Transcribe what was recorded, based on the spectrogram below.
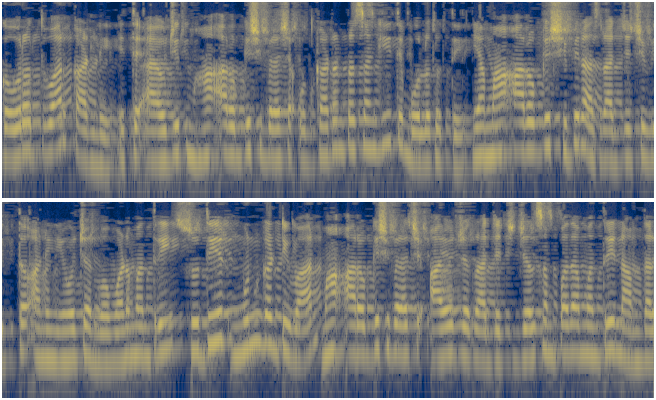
गौरवद्वार काढले. येथे आयोजित महाआरोग्य शिबिराच्या उद्घाटन प्रसंगी ते बोलत होते. या महाआरोग्य शिबिरास राज्याचे वित्त आणि नियोजन व वनमंत्री सुधीर मुनगंटीवार महाआरोग्य शिबिराचे आयोजक राज्याचे जलसंपदा मंत्री नामदार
